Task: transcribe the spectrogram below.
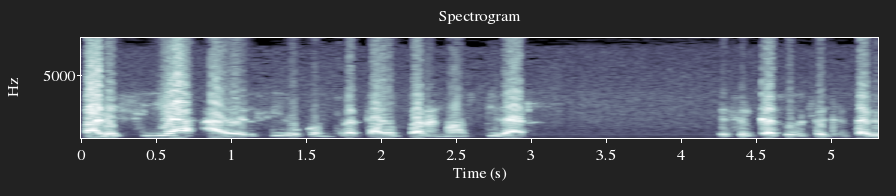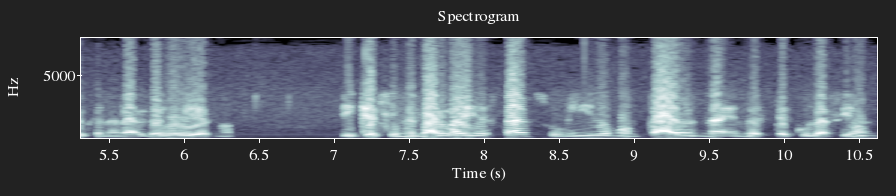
parecía haber sido contratado para no aspirar es el caso del secretario general de gobierno y que sin embargo ahí está subido montado en la, en la especulación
